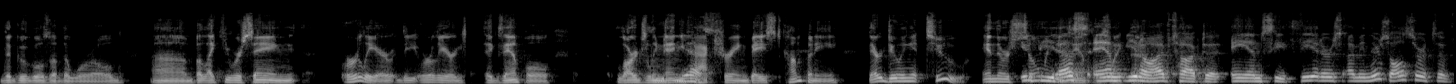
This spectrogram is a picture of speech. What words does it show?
the Googles of the world, um, but like you were saying, earlier, the earlier example, largely manufacturing based company, they're doing it too. And there's so many examples. And like you know, I've talked to AMC theaters. I mean, there's all sorts of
